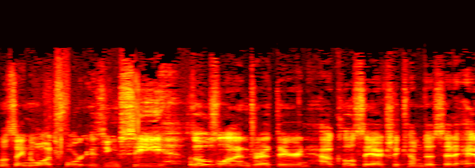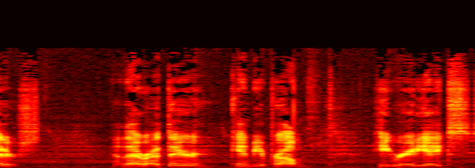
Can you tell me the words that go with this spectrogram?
One thing to watch for is you can see those lines right there and how close they actually come to a set of headers. Now that right there can be a problem heat radiates,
